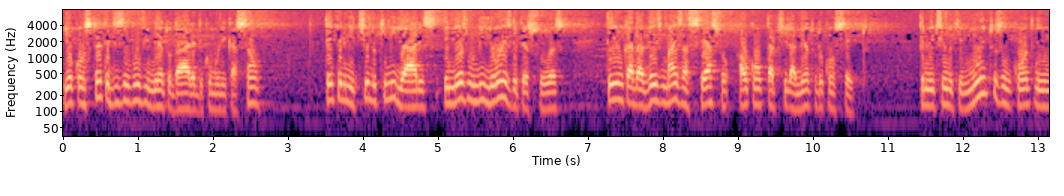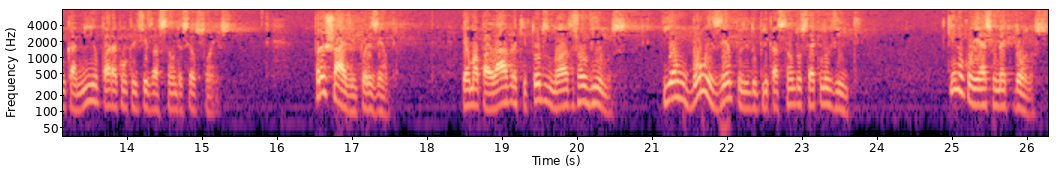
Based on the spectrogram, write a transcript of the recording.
e o constante desenvolvimento da área de comunicação têm permitido que milhares e mesmo milhões de pessoas tenham cada vez mais acesso ao compartilhamento do conceito, permitindo que muitos encontrem um caminho para a concretização de seus sonhos. Franchising, por exemplo, é uma palavra que todos nós já ouvimos e é um bom exemplo de duplicação do século XX. Quem não conhece o McDonald's?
